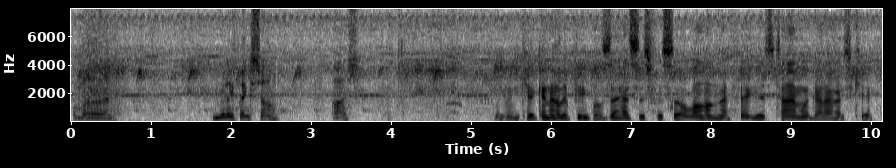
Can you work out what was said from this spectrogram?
Come on. You really think so? Us? We've been kicking other people's asses for so long, I figure it's time we got ours kicked.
